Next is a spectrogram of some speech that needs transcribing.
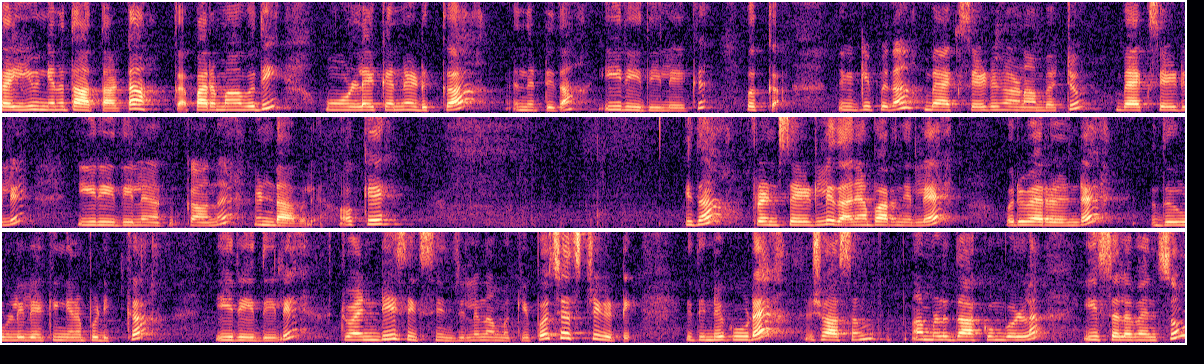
കൈയും ഇങ്ങനെ താത്താട്ടാ. പരമാവധി മുകളിലേക്ക് തന്നെ എടുക്കുക. എന്നിട്ടിതാ ഈ രീതിയിലേക്ക് വെക്കുക നിങ്ങൾക്കിപ്പോൾ ഇതാ ബാക്ക് സൈഡ് കാണാൻ പറ്റും. ബാക്ക് സൈഡിൽ ഈ രീതിയിലേക്കാണ് ഉണ്ടാവൽ ഓക്കെ ഇതാ ഫ്രണ്ട് സൈഡിൽ ഇതാ ഞാൻ പറഞ്ഞില്ലേ ഒരു വിരലിന്റെ ഇത് ഉള്ളിലേക്ക് ഇങ്ങനെ പിടിക്കുക ഈ രീതിയിൽ ട്വന്റി സിക്സ് ഇഞ്ചിൽ നമുക്കിപ്പോൾ ചെസ്റ്റ് കിട്ടി. ഇതിന്റെ കൂടെ ശ്വാസം നമ്മൾ ഇതാക്കുമ്പോഴുള്ള ഈസ് എലവൻസും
